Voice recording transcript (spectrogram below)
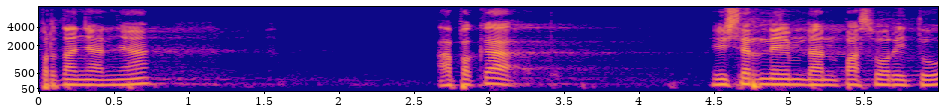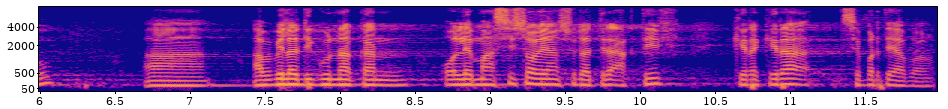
pertanyaannya apakah username dan password itu uh, apabila digunakan oleh mahasiswa yang sudah tidak aktif, kira-kira seperti apa?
